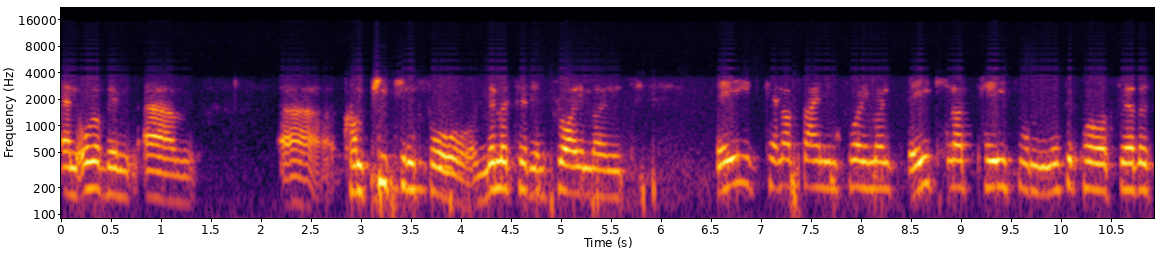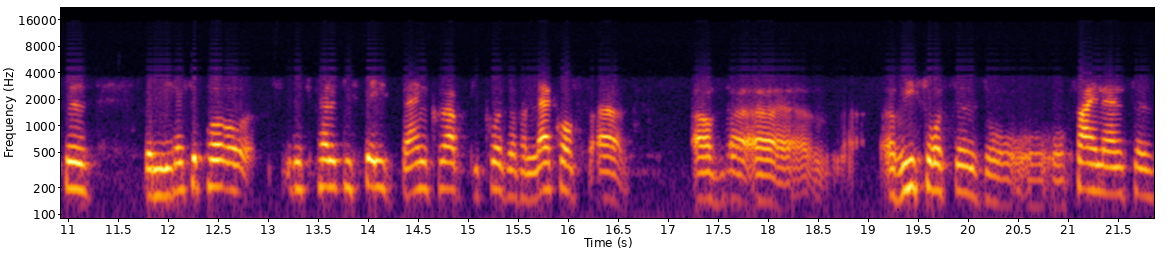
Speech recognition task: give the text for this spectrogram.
and all of them um, uh, competing for limited employment they cannot find employment. They cannot pay for municipal services. The municipal municipality stays bankrupt because of a lack of uh, of uh, resources or, or finances.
